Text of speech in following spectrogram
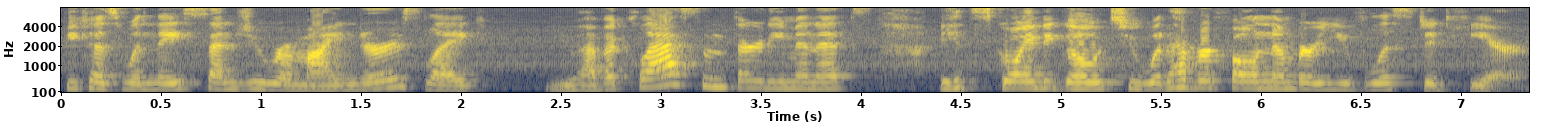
because when they send you reminders like you have a class in 30 minutes, it's going to go to whatever phone number you've listed here.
